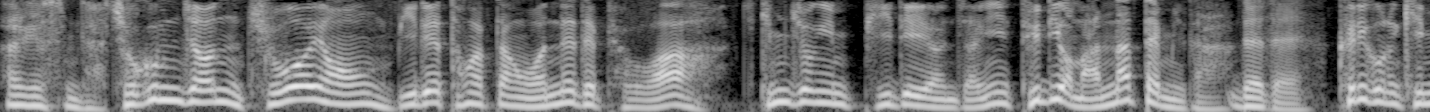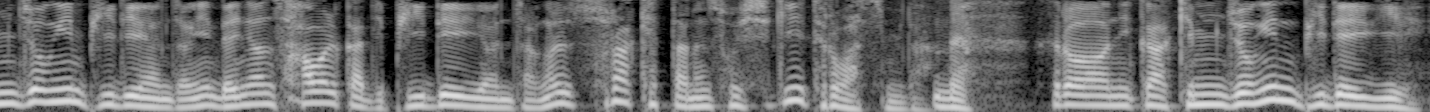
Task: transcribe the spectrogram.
알겠습니다. 조금 전 주호영 미래통합당 원내대표와 김종인 비대위원장이 드디어 만났답니다. 네네. 그리고는 김종인 비대위원장이 내년 4월까지 비대위원장을 수락했다는 소식이 들어왔습니다. 네. 그러니까 김종인 비대위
